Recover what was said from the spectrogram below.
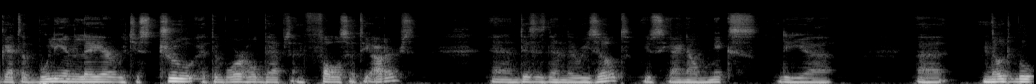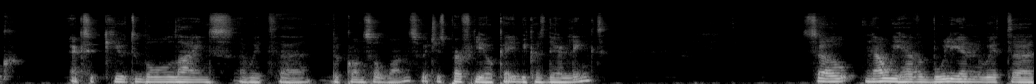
get a boolean layer which is true at the borehole depth and false at the others. And this is then the result. You see I now mix the uh, uh, notebook executable lines with uh, the console ones, which is perfectly okay because they're linked. So now we have a boolean with uh,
